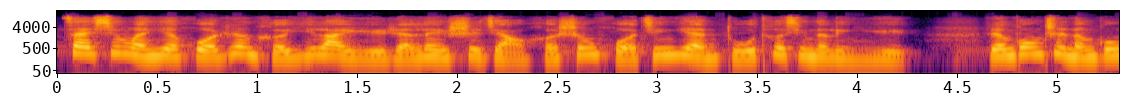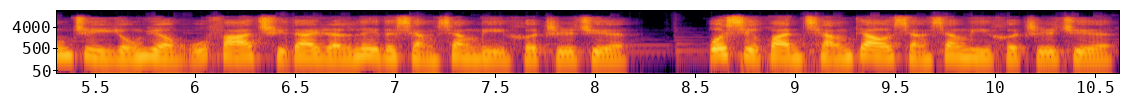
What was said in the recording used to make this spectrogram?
在新闻业或任何依赖于人类视角和生活经验独特性的领域，人工智能工具永远无法取代人类的想象力和直觉。我喜欢强调想象力和直觉，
